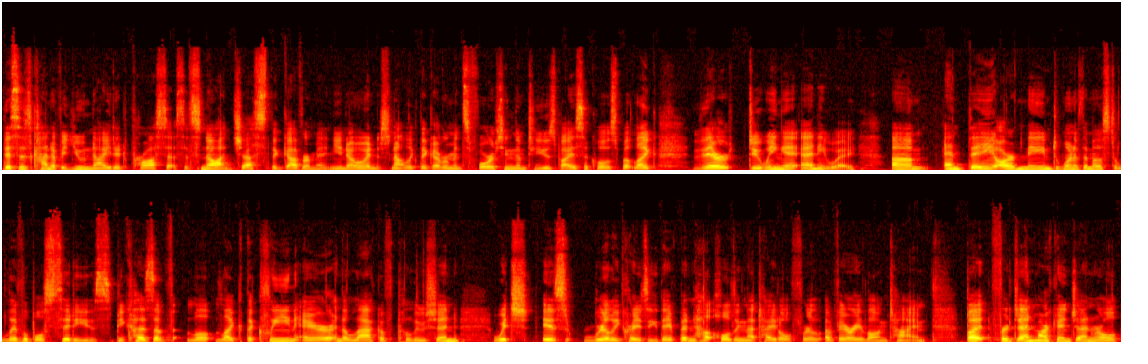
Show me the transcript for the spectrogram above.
this is kind of a united process. It's not just the government, you know, and it's not like the government's forcing them to use bicycles, but like they're doing it anyway. Um, and they are named one of the most livable cities because of like the clean air and the lack of pollution, which is really crazy. They've been holding that title for a very long time. But for Denmark in general,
